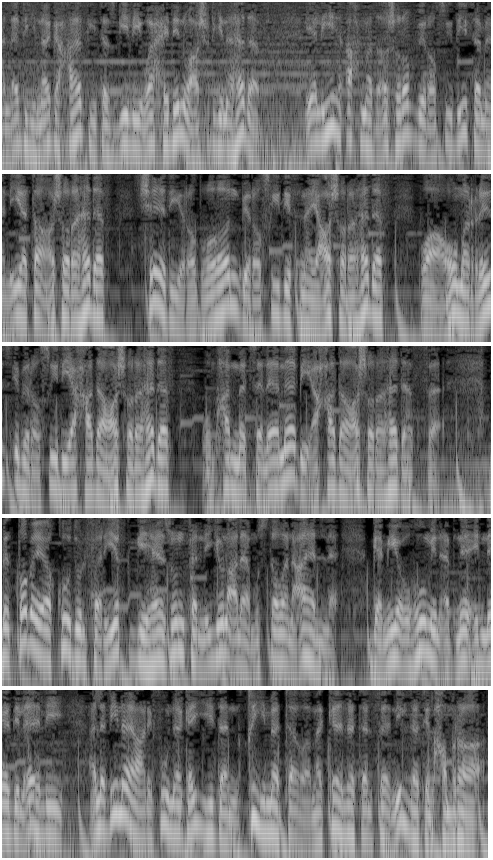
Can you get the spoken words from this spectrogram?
الذي نجح في تسجيل 21 هدف. يليه أحمد أشرف برصيد 18 هدف شادي رضوان برصيد 12 هدف وعمر رزق برصيد 11 هدف ومحمد سلامة ب 11 هدف. بالطبع يقود الفريق جهاز فني على مستوى عال. جميعه من أبناء النادي الأهلي الذين يعرفون جيدا قيمة ومكانة الفانلة الحمراء.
